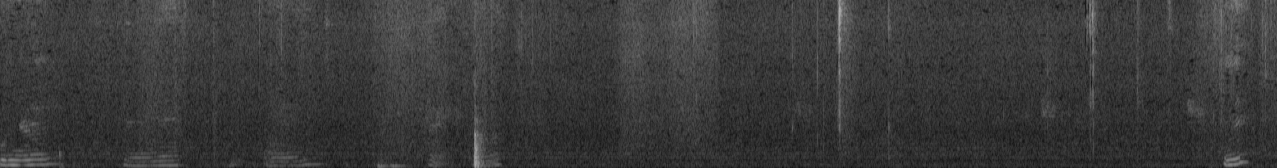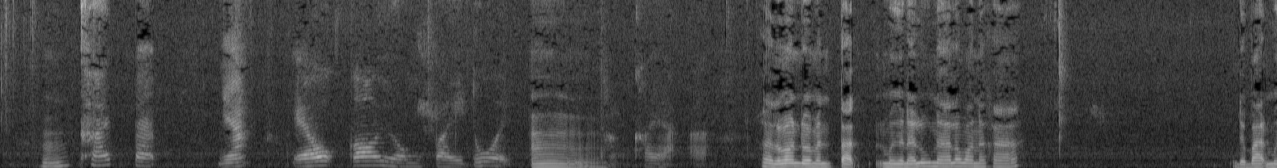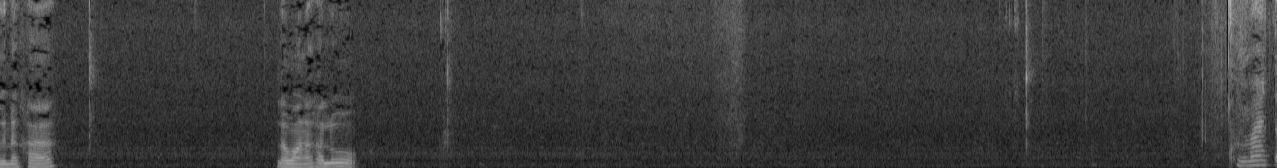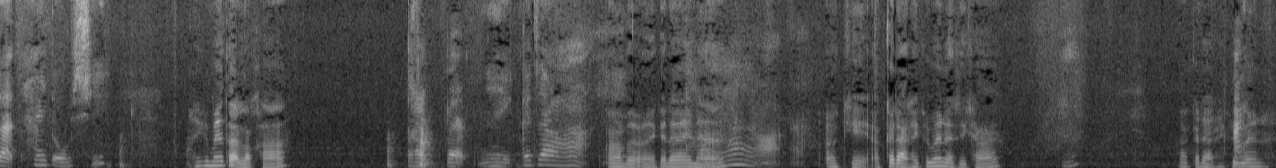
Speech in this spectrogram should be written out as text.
คุณแม่คัดแบบเนี้ย แล้วก็ลงไปด้วย อืมถังขยะระวังโดนมันตัดมือนะลูกนะ ระวังนะคะ เดี๋ยวบาดมือนะคะ ระวังนะคะลูก คุณแม่ตัดให้ดูสิให้คุณแม่ตัดเหรอคะตัดแบบนี้ก็ได้เอาแบบไหนก็ได้นะอ่าโอเคเอากระดาษให้คุณแม่หน่อยสิคะเอากระดาษให้คุณแม่หน่อย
